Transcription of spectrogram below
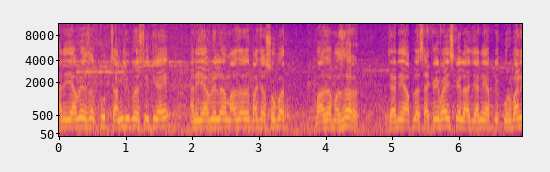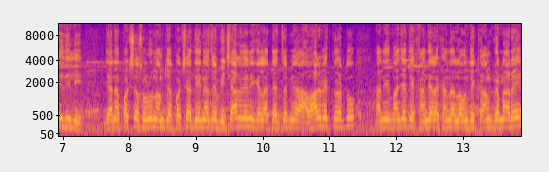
आणि यावेळेस खूप चांगली परिस्थिती आहे. आणि यावेळेला माझा माझ्यासोबत माझा मझर ज्याने आपला सॅक्रिफाईस केला ज्याने आपली कुर्बानी दिली ज्यानं पक्ष सोडून आमच्या पक्षात येण्याचा विचार त्यांनी केला त्यांचा मी आभार व्यक्त करतो. आणि माझ्या ते खांद्याला खांदा लावून ते काम करणार आहे.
